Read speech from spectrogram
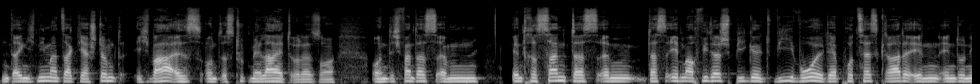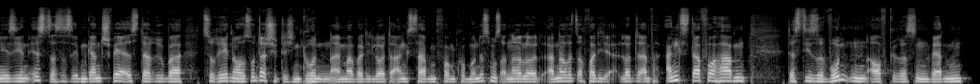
und eigentlich niemand sagt, ja stimmt, ich war es und es tut mir leid oder so. Und ich fand das ähm, interessant, dass ähm, das eben auch widerspiegelt, wie wohl der Prozess gerade in Indonesien ist, dass es eben ganz schwer ist, darüber zu reden, aus unterschiedlichen Gründen. Einmal, weil die Leute Angst haben vom Kommunismus, andere Leute, andererseits auch, weil die Leute einfach Angst davor haben, dass diese Wunden aufgerissen werden,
